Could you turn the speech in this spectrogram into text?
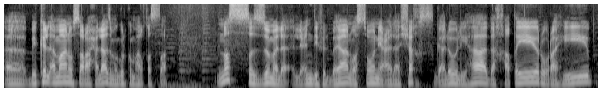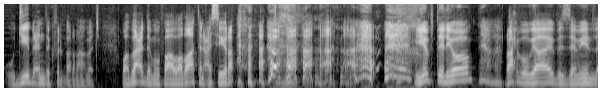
آه، بكل أمان وصراحة لازم أقول لكم هالقصة. نص الزملاء اللي عندي في البيان وصوني على شخص قالوا لي هذا خطير ورهيب وجيب عندك في البرنامج. وبعد مفاوضات عسيرة. جبت اليوم رحبوا وياي بالزميل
